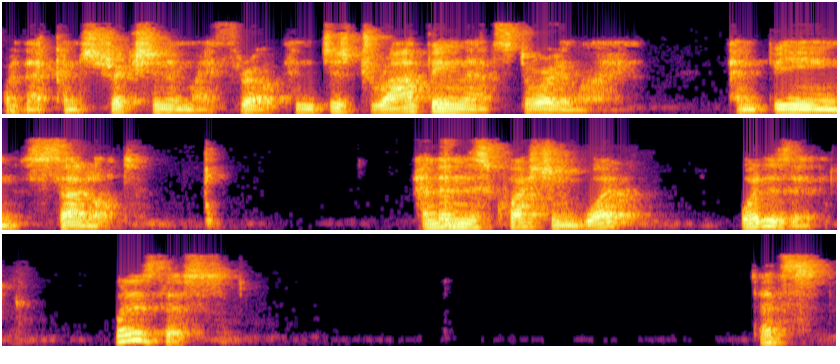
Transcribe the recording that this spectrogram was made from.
or that constriction in my throat and just dropping that storyline and being settled. And then this question what what is it? What is this? That's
